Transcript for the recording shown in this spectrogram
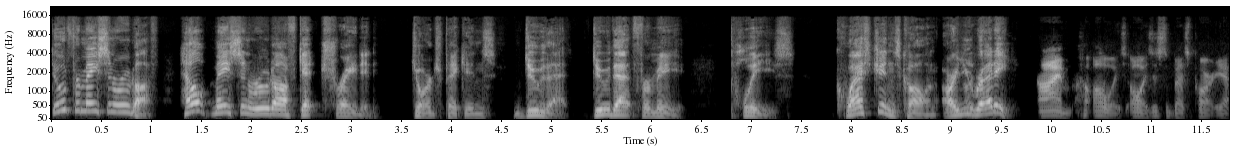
Do it for Mason Rudolph. Help Mason Rudolph get traded. George Pickens, do that. Do that for me, please. Questions, Colin. Are you ready? I'm always, always. This is the best part. Yeah.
